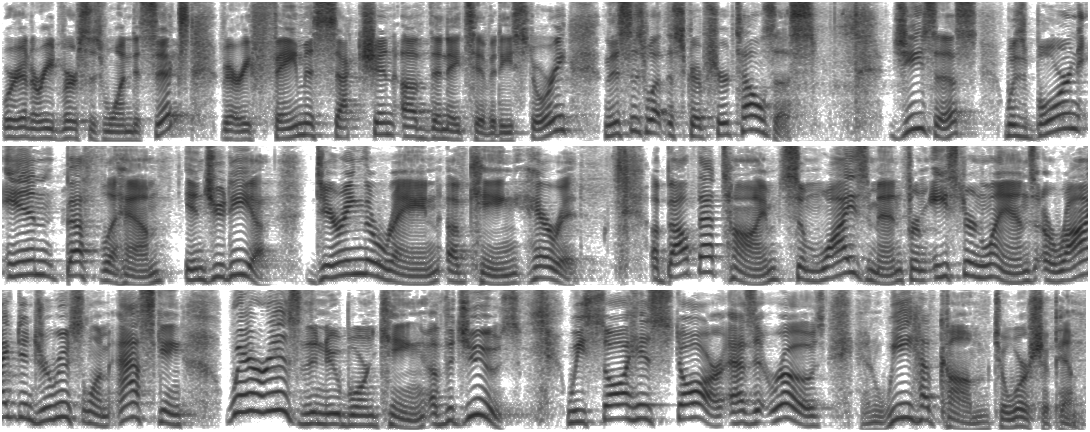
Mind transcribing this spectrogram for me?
We're going to read verses one to six very famous section of the Nativity story. This is what the scripture tells us. Jesus was born in Bethlehem in Judea during the reign of King Herod. About that time, some wise men from eastern lands arrived in Jerusalem asking, Where is the newborn king of the Jews? We saw his star as it rose, and we have come to worship him.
